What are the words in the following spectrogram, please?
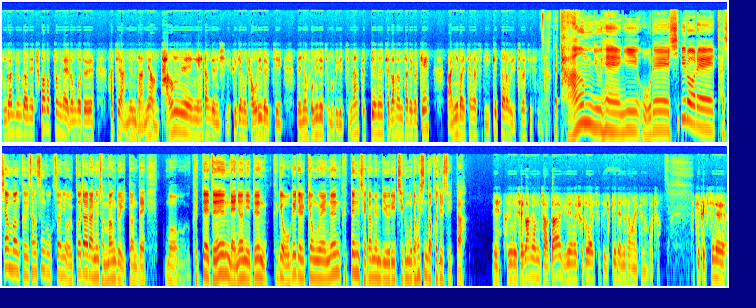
중간중간에 추가 접종이나 이런 거를 하지 않는다면 다음 유행에 해당되는 시기, 그게 뭐 겨울이 될지 내년 봄이 될지 모르겠지만 그때는 재감염 사례가 꽤 많이 발생할 수도 있겠다라고 예측할 수 있습니다. 그러니까 다음 유행이 올해 11월에 다시 한번 그 상승 곡선이 올 거다라는 전망도 있던데 뭐 그때든 내년이든 그게 오게 될 경우에는 그때는 재감염 비율이 지금보다 훨씬 더 커질 수 있다. 예, 그리고 재감염자가 유행을 주도할 수도 있게 되는 상황이 되는 거죠. 특히 백신을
